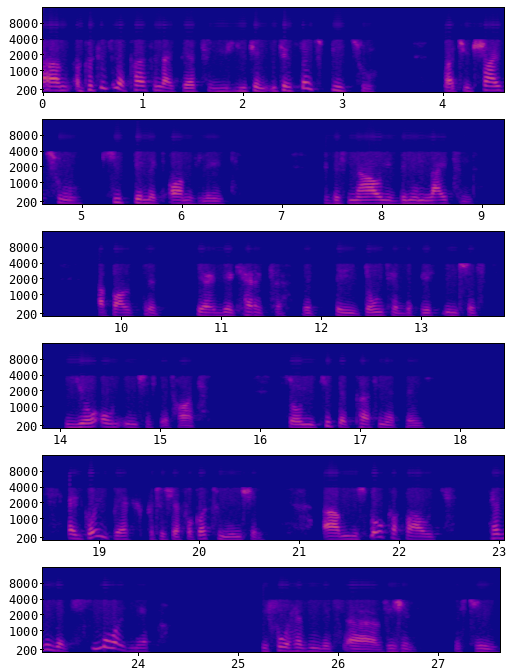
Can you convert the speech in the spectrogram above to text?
Um, a particular person like that, you, can you can still speak to, but you try to keep them at arm's length because now you've been enlightened about the, their their character that they don't have the best interest, your own interest at heart. So you keep that person at bay. And going back, Patricia, I forgot to mention, um, you spoke about having that small nap before having this uh, vision, this dream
